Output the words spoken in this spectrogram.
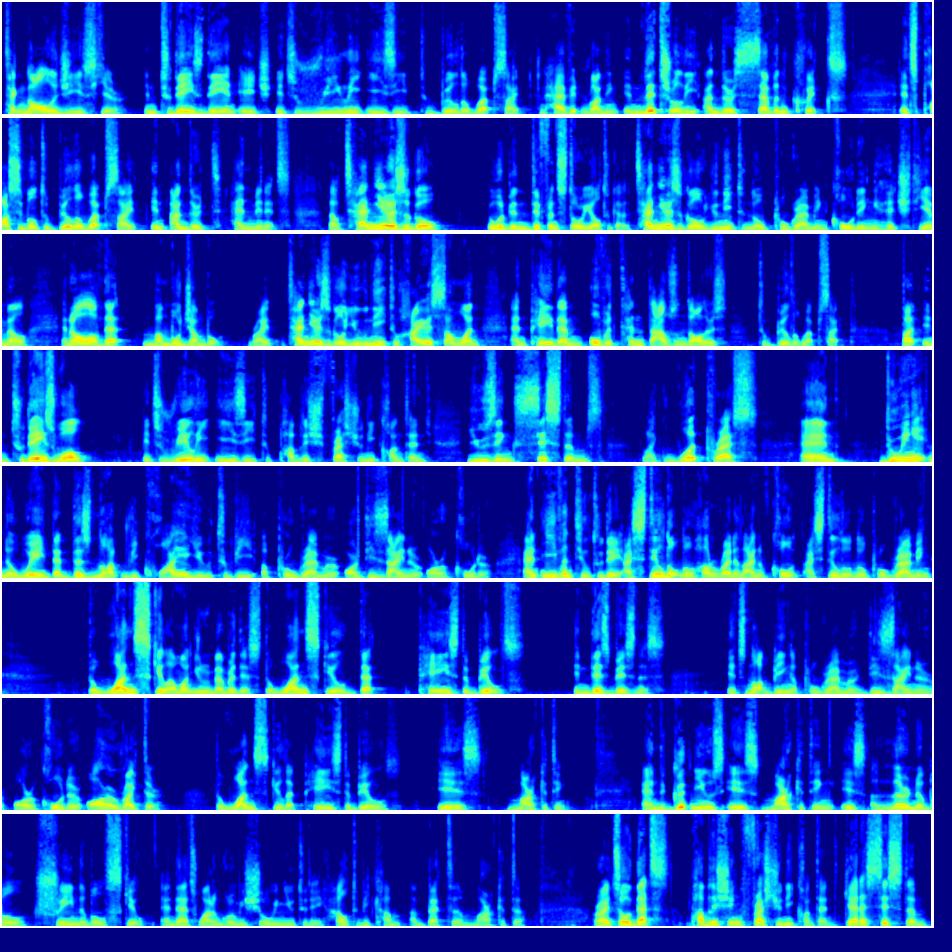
technology is here in today's day and age, it's really easy to build a website and have it running in literally under seven clicks. It's possible to build a website in under 10 minutes. Now, 10 years ago, it would have been a different story altogether. 10 years ago, you need to know programming, coding, HTML, and all of that mumbo jumbo, right? 10 years ago, you need to hire someone and pay them over $10,000 to build a website. But in today's world, it's really easy to publish fresh, unique content using systems like WordPress and doing it in a way that does not require you to be a programmer or designer or a coder. And even till today, I still don't know how to write a line of code. I still don't know programming. The one skill, I want you to remember this, the one skill that pays the bills in this business, it's not being a programmer, designer, or a coder, or a writer the one skill that pays the bills is marketing. And the good news is marketing is a learnable, trainable skill. And that's what I'm going to be showing you today, how to become a better marketer. All right, so that's publishing fresh, unique content. Get a system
